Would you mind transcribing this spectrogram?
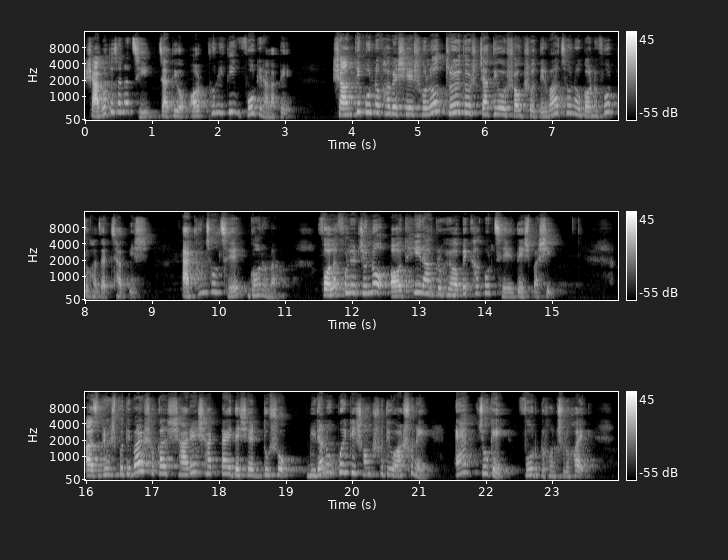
স্বাগত জানাচ্ছি জাতীয় অর্থনীতি ভোটের আলাপে। শান্তিপূর্ণভাবে শেষ হলো ত্রয়োদশ জাতীয় সংসদ নির্বাচন ও গণভোট দু হাজার ছাব্বিশ। এখন চলছে গণনা। ফলাফলের জন্য অধীর আগ্রহে অপেক্ষা করছে দেশবাসী। আজ বৃহস্পতিবার সকাল সাড়ে সাতটায় দেশের দুশো নিরানব্বইটি সংসদীয় আসনে একযোগে ভোট গ্রহণ শুরু হয়।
